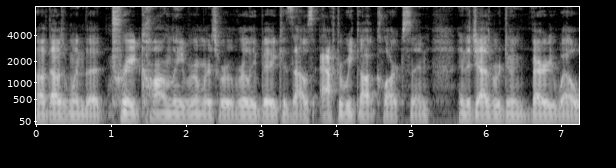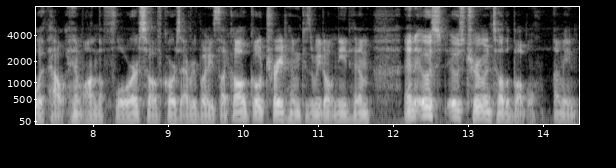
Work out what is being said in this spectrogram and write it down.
Uh, that was when the trade Conley rumors were really big because that was after we got Clarkson and the Jazz were doing very well without him on the floor. So of course everybody's like, "Oh, go trade him because we don't need him," and it was it was true until the bubble. I mean,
